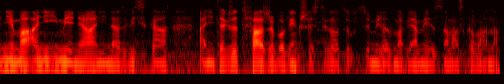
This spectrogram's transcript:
nie ma ani imienia, ani nazwiska, ani także twarzy, bo większość z tych osób, z którymi rozmawiamy jest zamaskowana.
